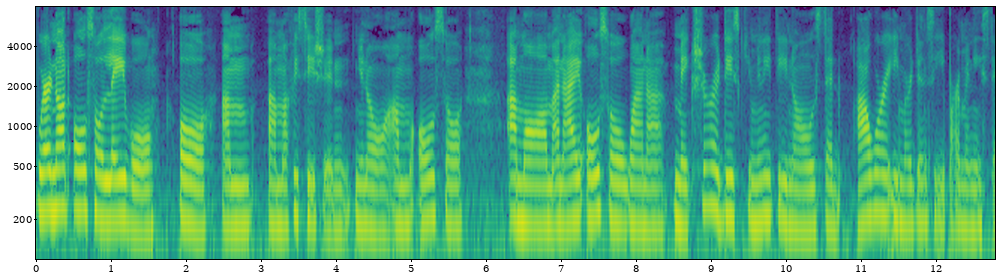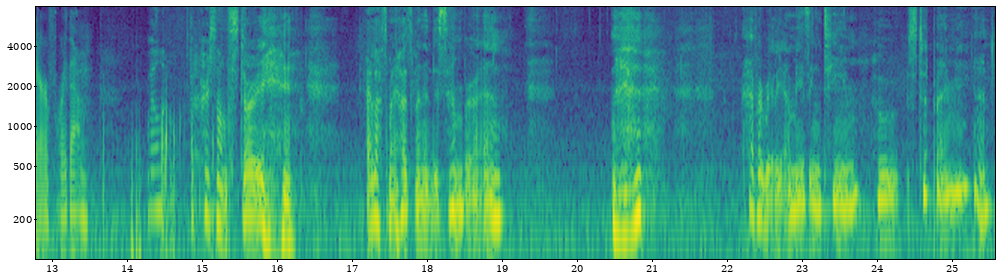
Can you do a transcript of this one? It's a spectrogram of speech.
We're not also labeled, oh, I'm, I'm a physician, you know, I'm also a mom, and I also want to make sure this community knows that our emergency department is there for them. Well, a personal story. I lost my husband in December, and have a really amazing team who stood by me, and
